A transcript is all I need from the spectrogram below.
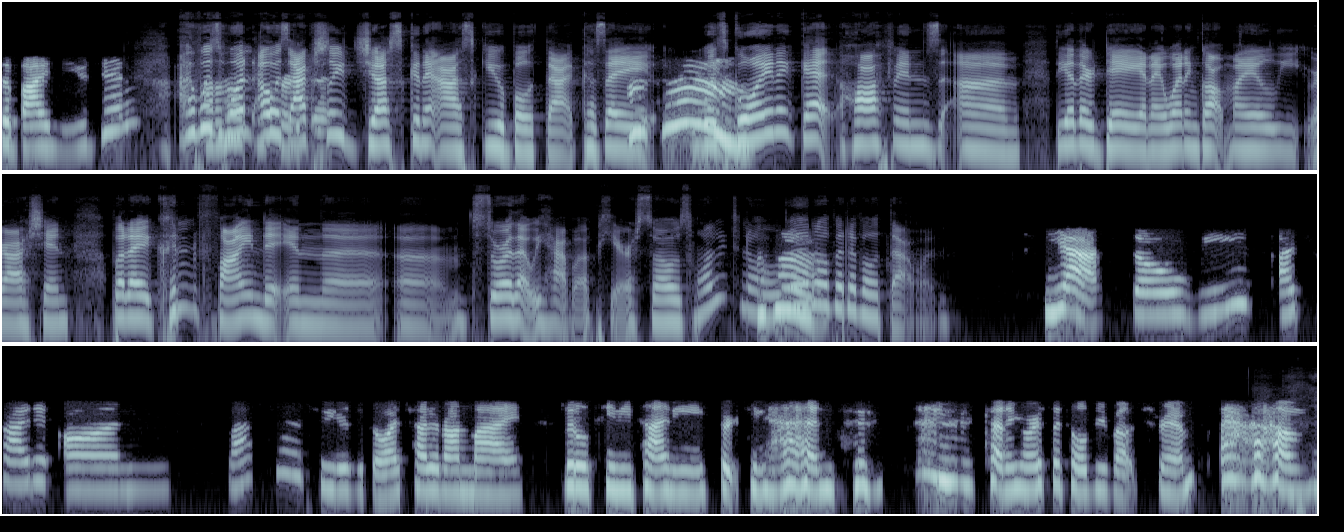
the Bimugen. I was one. I was it. actually just gonna ask you about that because I was Mhm. going to get Hoffman's um the other day, and I went and got my elite ration, but I couldn't find it in the um store that we have up here. So I was wanting to know a Mhm. little bit about that one. Yeah, so we I tried it on last year or two years ago. I tried it on my little teeny tiny 13 hand cutting horse I told you about shrimp. um,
